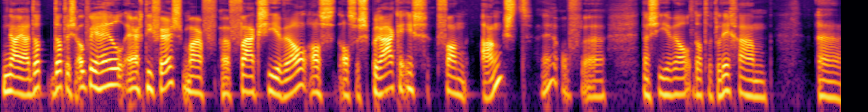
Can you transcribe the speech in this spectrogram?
Nou ja, dat, dat is ook weer heel erg divers. Maar eh, vaak zie je wel, als, als er sprake is van angst, hè, of, eh, dan zie je wel dat het lichaam eh,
